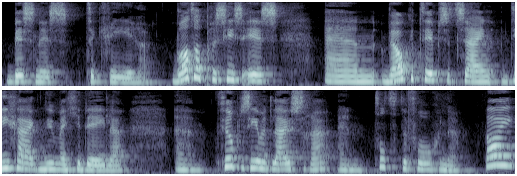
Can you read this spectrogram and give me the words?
business te creëren. Wat dat precies is en welke tips het zijn, die ga ik nu met je delen. Ehm, veel plezier met luisteren en tot de volgende. Bye!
